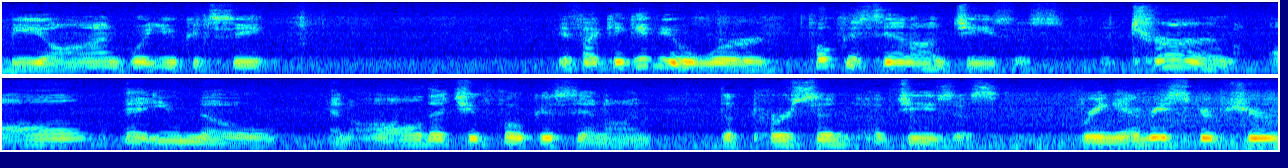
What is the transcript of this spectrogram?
beyond what you could see, if I could give you a word, focus in on Jesus turn all that you know and all that you focus in on the person of Jesus. Bring every scripture,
